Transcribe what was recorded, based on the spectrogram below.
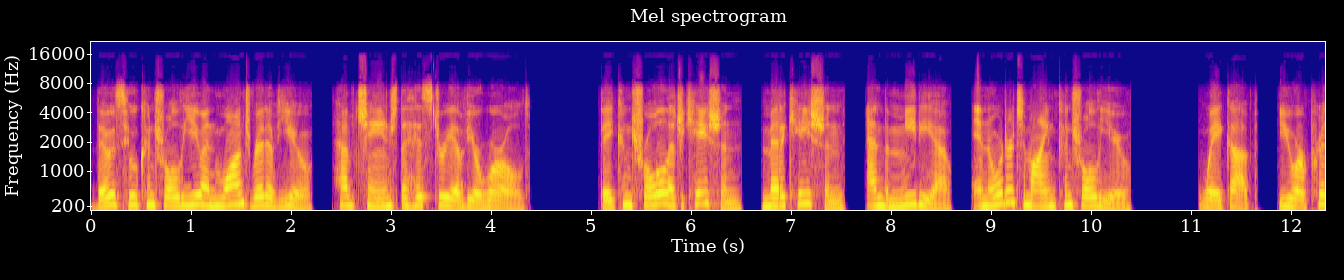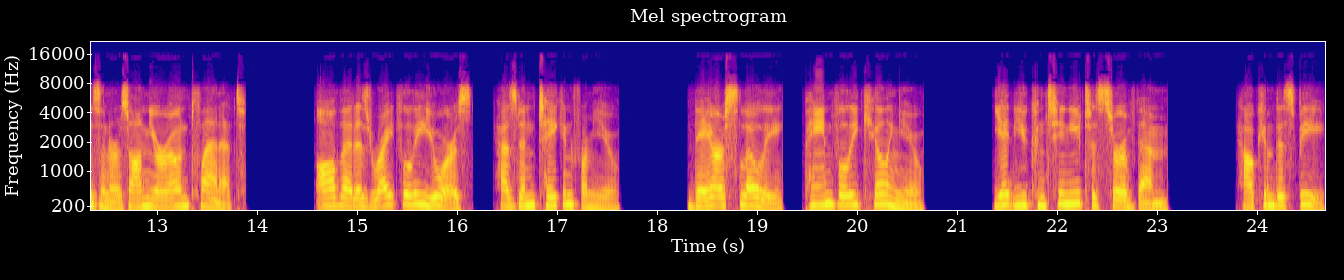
Those who control you and want rid of you, have changed the history of your world. They control education, medication, and the media, in order to mind control you. Wake up, you are prisoners on your own planet. All that is rightfully yours, has been taken from you. They are slowly, painfully killing you. Yet you continue to serve them. How can this be?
